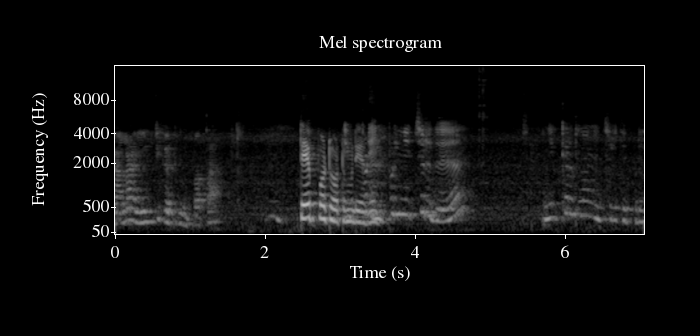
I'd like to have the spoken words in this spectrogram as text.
நல்லா இழுச்சி கட்டுக்கணும் பாப்பா டேப் போட்டு ஒட்ட முடியாது. இப்படி நிச்சிருது. நிக்கிறதுலாம் நிச்சிருது இப்படி.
